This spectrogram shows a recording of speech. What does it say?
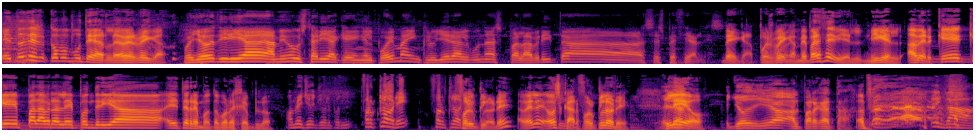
Entonces, ¿cómo putearle? A ver, venga. Pues yo diría, a mí me gustaría que en el poema incluyera algunas palabritas especiales. Venga, pues venga, me parece bien, Miguel. A ver, ¿qué, qué palabra le pondría eh, terremoto, por ejemplo? Hombre, yo, yo le pon- folclore, folclore. Folclore, a ver, Oscar, folclore. Leo, Yo diría alpargata. Venga.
